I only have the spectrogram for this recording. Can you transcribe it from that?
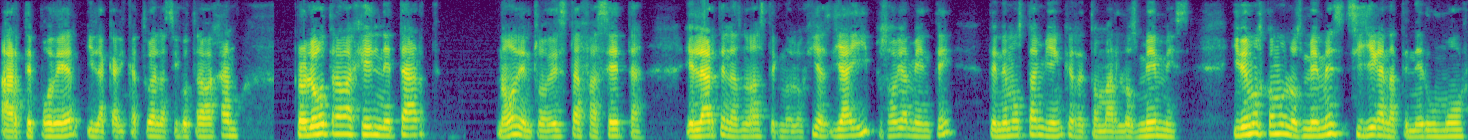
arte-poder y la caricatura la sigo trabajando. Pero luego trabajé el NetArt, ¿no? Dentro de esta faceta, el arte en las nuevas tecnologías. Y ahí, pues obviamente, tenemos también que retomar los memes. Y vemos cómo los memes sí llegan a tener humor,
